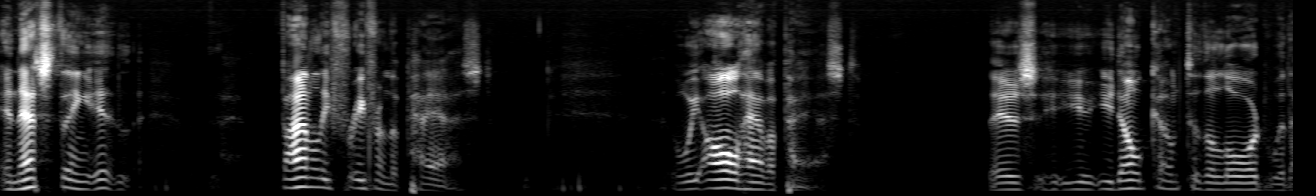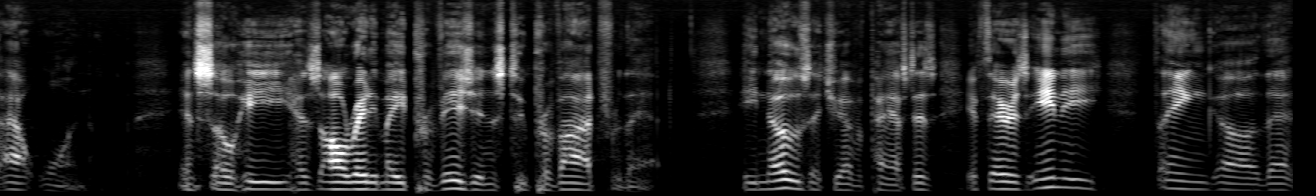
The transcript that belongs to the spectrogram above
And that's the thing. It, finally, free from the past. We all have a past. There's you, you don't come to the Lord without one. And so he has already made provisions to provide for that. He knows that you have a past. As if there is anything uh, that,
